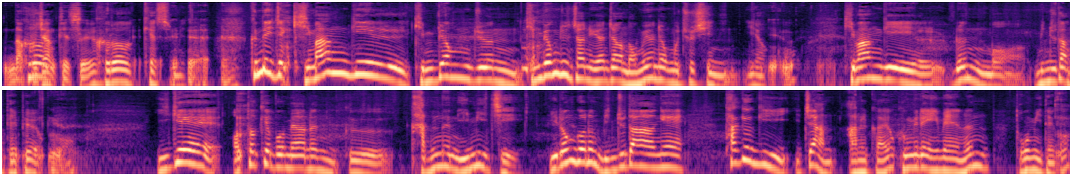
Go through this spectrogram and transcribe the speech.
나쁘지 그러, 않겠어요? 그렇겠습니다. 네, 네. 근데 이제 김한길, 김병준, 김병준 전 위원장은 노무현 정부 출신이었고 예, 김한길은 뭐 민주당 대표였고 예. 이게 어떻게 보면은 그 갖는 이미지 이런 거는 민주당에 타격이 있지 않, 않을까요? 국민의힘에는 도움이 되고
